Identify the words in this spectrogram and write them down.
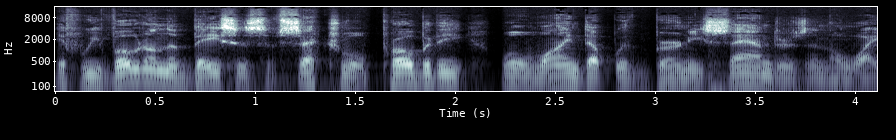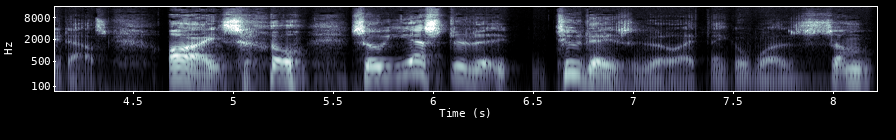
if we vote on the basis of sexual probity, we'll wind up with Bernie Sanders in the White House. All right, so so yesterday, two days ago, I think it was, some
